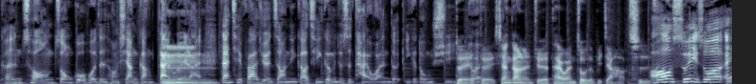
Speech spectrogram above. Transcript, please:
可能从中国或者从香港带回来，嗯、但其实发觉枣泥糕其实根本就是台湾的一个东西。对对，对，香港人觉得台湾做的比较好吃哦，所以说哎，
